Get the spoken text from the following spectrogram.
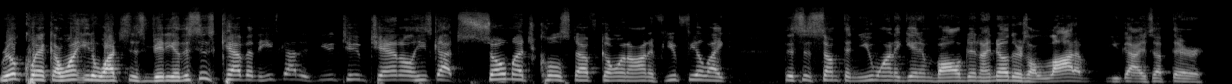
real quick, I want you to watch this video. This is Kevin. He's got his YouTube channel. He's got so much cool stuff going on. If you feel like this is something you want to get involved in, I know there's a lot of you guys up there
